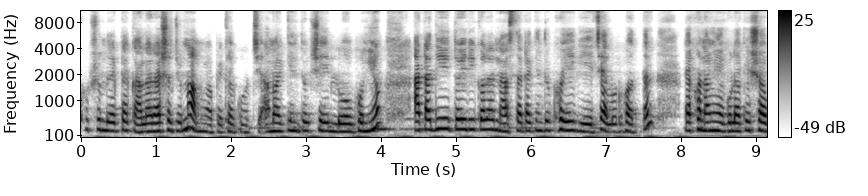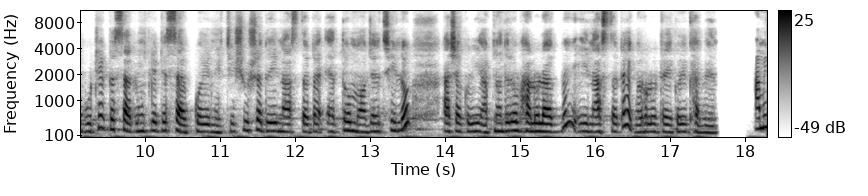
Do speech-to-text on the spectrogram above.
খুব সুন্দর একটা কালার আসার জন্য আমি অপেক্ষা করছি। আমার কিন্তু সেই লোভনীয় আটা দিয়ে তৈরি করা নাস্তাটা কিন্তু হয়ে গিয়েছে আলুর ভর্তার এখন আমি এগুলাকে সব উঠে একটা সার্ভিং প্লেটে সার্ভ করে নিচ্ছি। সুস্বাদু এই নাস্তাটা এত মজা ছিল। আশা করি আপনাদেরও ভালো লাগবে। এই নাস্তাটা একবার হলো ট্রাই করে খাবেন। আমি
